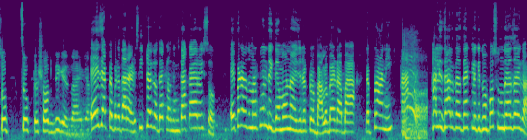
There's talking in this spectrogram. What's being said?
চোখ চোখটা সব দিকে যায় এই যে একটা বেটা দাঁড়ায় সিটটাকে দেখলাম তুমি তাকায় রইছো? এই বেটা তোমার কোন দিক দিয়ে মনে হয় যে একটা ভালো বেটা বা একটা প্রাণী হ্যাঁ? খালি যারা দেখলে কি তোমার পছন্দ হয়ে জায়গা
